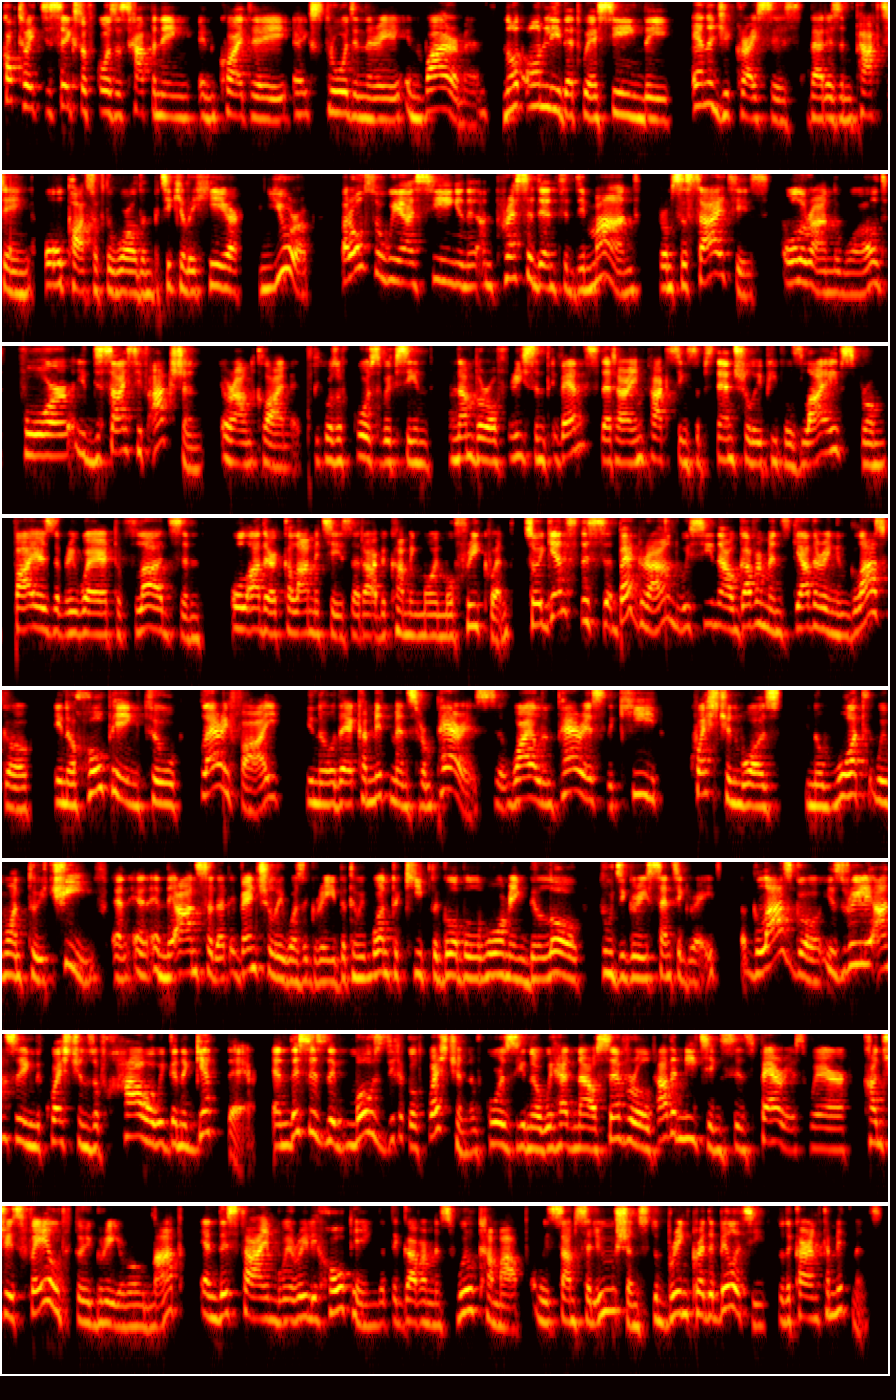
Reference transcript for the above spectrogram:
COP26, of course, is happening in quite a extraordinary environment. Not only that we're seeing the energy crisis that is impacting all parts of the world, and particularly here in Europe, but also we are seeing an unprecedented demand from societies all around the world for decisive action around climate. Because, of course, we've seen a number of recent events that are impacting substantially people's lives from fires everywhere to floods and all other calamities that are becoming more and more frequent. So against this background, we see now governments gathering in Glasgow, you know, hoping to clarify, you know, their commitments from Paris. While in Paris, the key question was you know what we want to achieve. And, and and the answer that eventually was agreed that we want to keep the global warming below 2 degrees centigrade. Glasgow is really answering the questions of how are we going to get there? And this is the most difficult question. Of course you know we had now several other meetings since paris where countries failed to agree a roadmap. And this time we're really hoping that the governments will come up with some solutions to bring credibility to the current commitments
